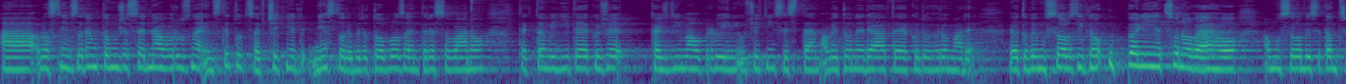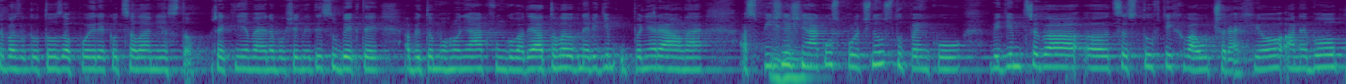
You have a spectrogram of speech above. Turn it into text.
a vlastně vzhledem k tomu, že se jedná o různé instituce, včetně město, kdyby do toho bylo zainteresováno, tak tam vidíte, jako, že každý má opravdu jiný účetní systém a vy to nedáte jako dohromady. Jo, to by muselo vzniknout úplně něco nového a muselo by se tam třeba do toho zapojit jako celé město, řekněme, nebo všechny ty subjekty, aby to mohlo nějak fungovat. Já tohle nevidím úplně reálné a spíš mm-hmm. než mhm. nějakou společnou stupenku vidím třeba eh, cestu v těch voucherech, jo, anebo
